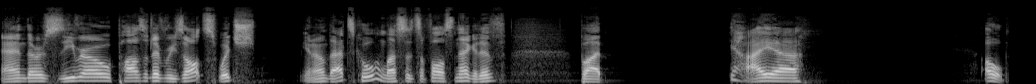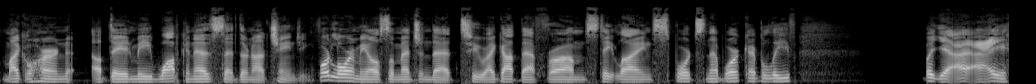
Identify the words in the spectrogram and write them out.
and there's zero positive results, which you know, that's cool unless it's a false negative. But yeah, I uh Oh, Michael Hearn updated me. Wapakoneta said they're not changing. Fort Loramie also mentioned that too. I got that from State Line Sports Network, I believe. But yeah, I, I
